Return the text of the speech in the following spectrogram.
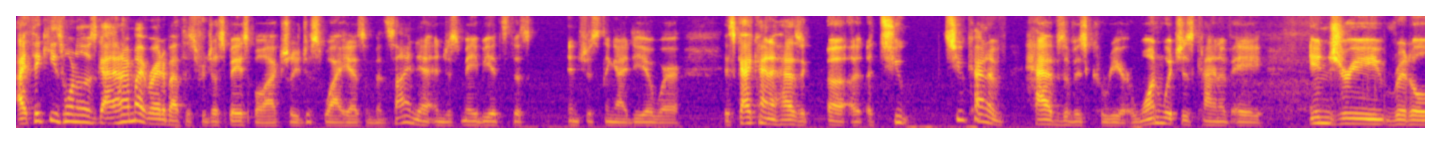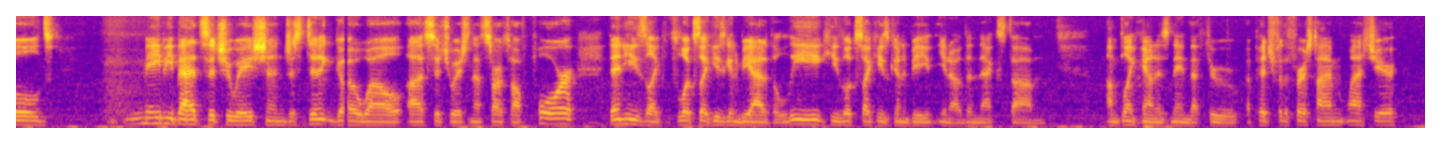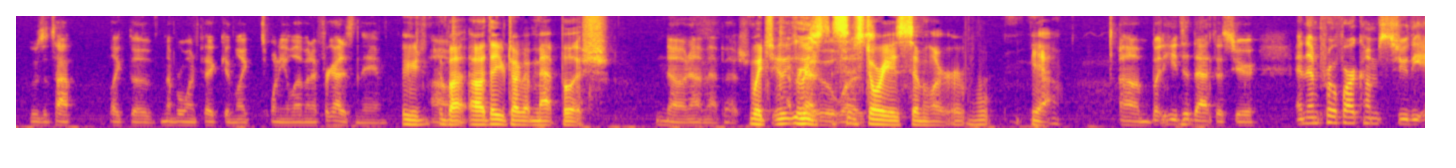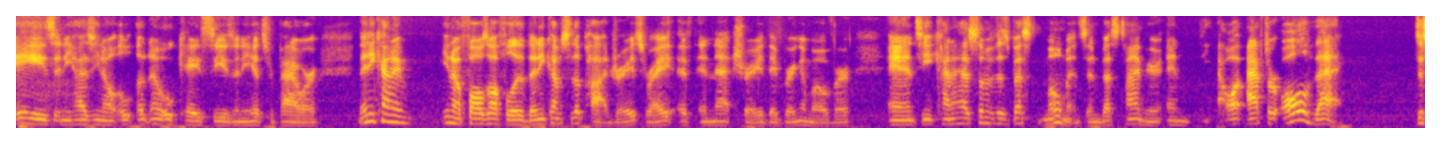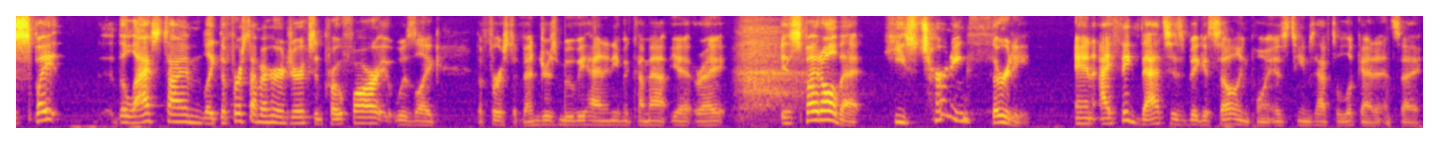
I think he's one of those guys, and I might write about this for just baseball, actually, just why he hasn't been signed yet, and just maybe it's this interesting idea where this guy kind of has a, a, a two two kind of halves of his career. One which is kind of a injury riddled, maybe bad situation, just didn't go well uh, situation that starts off poor. Then he's like looks like he's going to be out of the league. He looks like he's going to be you know the next. Um, I'm blanking on his name that threw a pitch for the first time last year. Who was the top like the number one pick in like 2011? I forgot his name. You, Um, about, uh, I thought you were talking about Matt Bush, No, not Matt Bush. which whose who it s- was. story is similar. Yeah, Um, but he did that this year. And then Profar comes to the A's and he has, you know, a- an okay season. He hits for power. Then he kind of, you know, falls off a little. Then he comes to the Padres, right? If in that trade, they bring him over. And he kind of has some of his best moments and best time here. And after all of that, despite the last time, like the first time I heard Jurickson Profar, it was like the first Avengers movie hadn't even come out yet, right? Despite all that, he's turning 30 and I think that's his biggest selling point is teams have to look at it and say,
